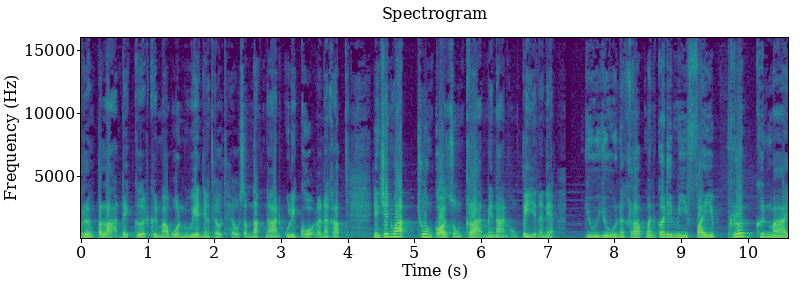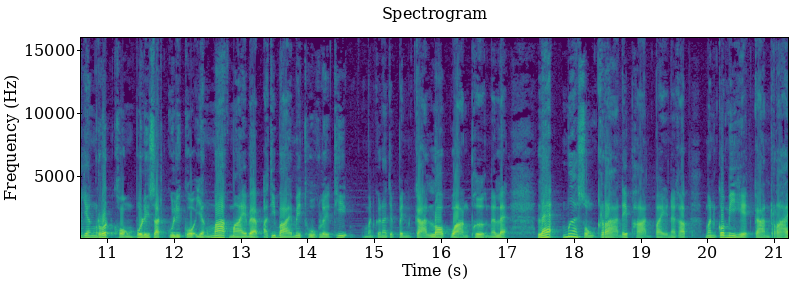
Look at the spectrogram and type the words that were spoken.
เรื่องประหลาดได้เกิดขึ้นมาวนเวียนยังแถวแถวสำนักงานกุลิโกะแล้วนะครับ อย่างเช่นว่าช่วงก่อนสงกรานต์ไม่นานของปีนั้นเนี่ยอยู่ๆนะครับมันก็ได้มีไฟพรึบขึ้นมายังรถของบริษัทกุลิโกะอย่างมากมายแบบอธิบายไม่ถูกเลยที่มันก็น่าจะเป็นการลอบวางเพลิงนั่นแหละ และเมื่อสงกรานต์ได้ผ่านไปนะครับ มันก็มีเหตุการณ์ร้าย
